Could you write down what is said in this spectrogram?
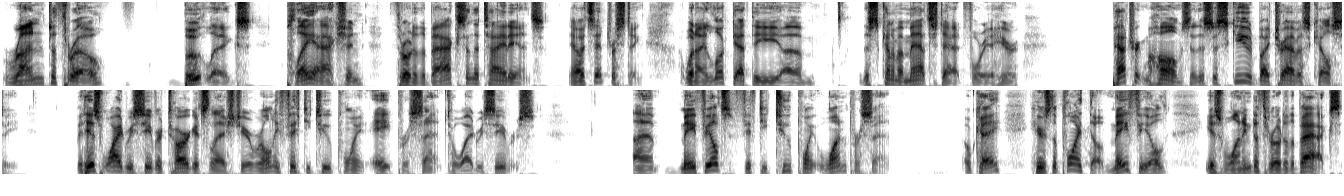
Run to throw, bootlegs, play action, throw to the backs and the tight ends. Now it's interesting. When I looked at the, um, this is kind of a Matt Stat for you here. Patrick Mahomes, and this is skewed by Travis Kelce, but his wide receiver targets last year were only 52.8% to wide receivers. Uh, Mayfield's 52.1%. Okay? Here's the point, though Mayfield is wanting to throw to the backs.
